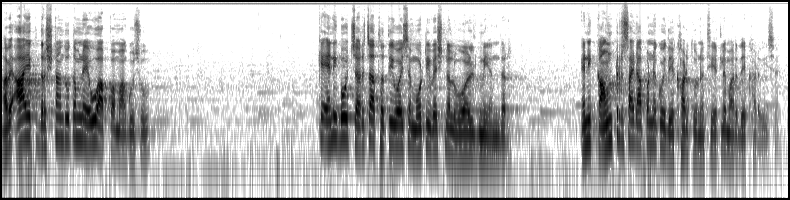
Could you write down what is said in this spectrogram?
હવે આ એક દ્રષ્ટાંત હું તમને એવું આપવા માગું છું કે એની બહુ ચર્ચા થતી હોય છે મોટિવેશનલ વર્લ્ડની અંદર. એની કાઉન્ટર સાઈડ આપણને કોઈ દેખાડતું નથી, એટલે મારે દેખાડવી છે.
